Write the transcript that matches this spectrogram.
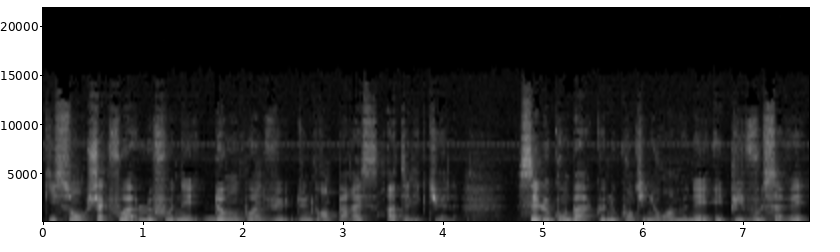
qui sont chaque fois le faux-nez, de mon point de vue, d'une grande paresse intellectuelle. C'est le combat que nous continuerons à mener, et puis vous le savez,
